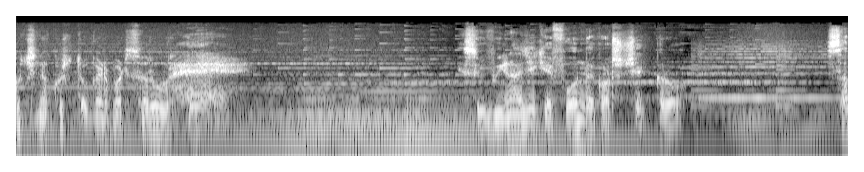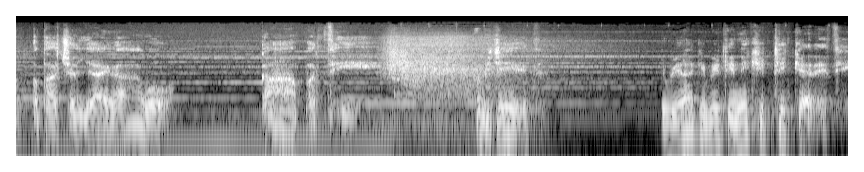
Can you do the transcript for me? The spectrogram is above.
कुछ ना कुछ तो गड़बड़ ज़रूर है। इस वीणा जी के फ़ोन रिकॉर्ड्स चेक करो। सब पता चल जाएगा वो कहाँ पर थी। अभिजीत वीणा की बेटी निकी ठीक कह रही थी।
